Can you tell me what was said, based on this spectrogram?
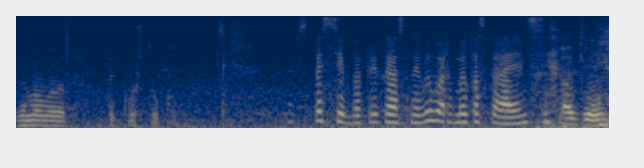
замовили таку штуку. Спасибо, прекрасный выбор, мы постараемся. Окей.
